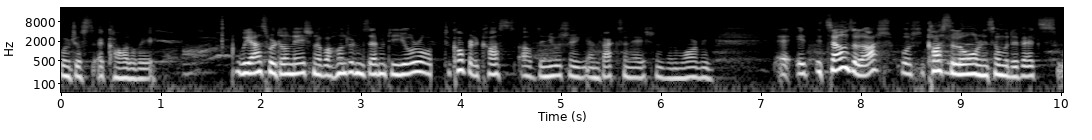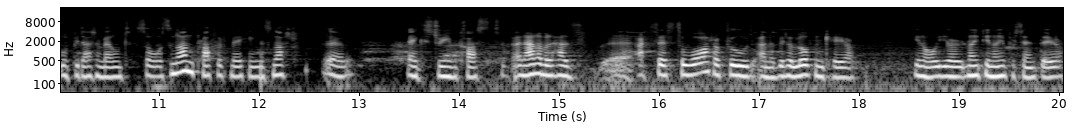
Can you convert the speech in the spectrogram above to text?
we're just a call away. We ask for a donation of 170 euro to cover the costs of the neutering and vaccinations and warming. Uh, It, it sounds a lot, but cost alone in some of the vets would be that amount. So it's a non-profit making. It's not uh, extreme cost. An animal has uh, access to water, food, and a bit of love and care. You know, you're 99% there.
